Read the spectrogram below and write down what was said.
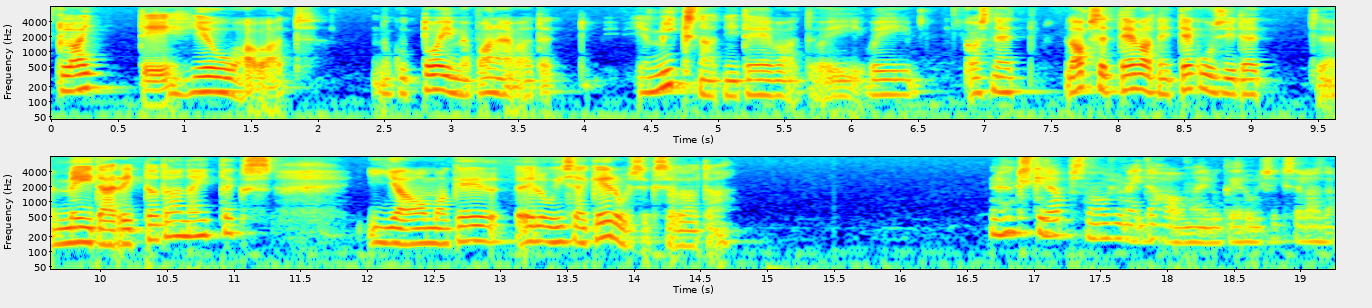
klatti jõuavad, nagu toime panevad, et ja miks nad nii teevad või, või kas need lapsed teevad neid tegusid, et meid ärritada näiteks ja oma keer-, elu ise keeruliseks elada? no ükski laps, ma usun, ei taha oma elu keeruliseks elada.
